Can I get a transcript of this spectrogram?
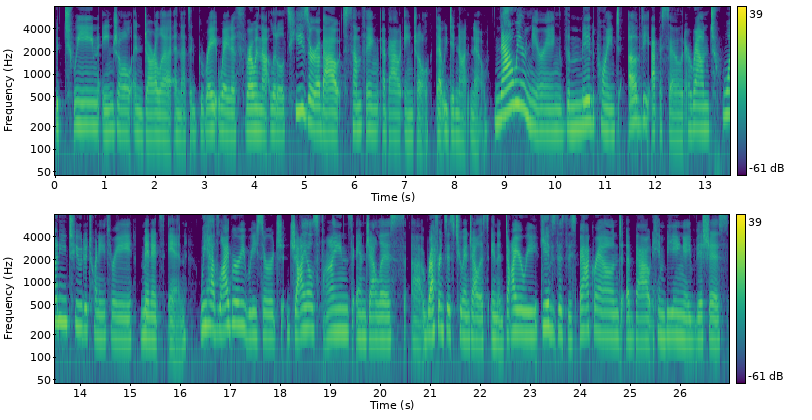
between Angel and Darla. And that's a great way to throw in that little teaser about something about Angel that we did not know. Now we are nearing the midpoint of the episode, around 22 to 23 minutes in. We have library research. Giles finds Angelus, uh, references to Angelus in a diary, gives us this background about him being a vicious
